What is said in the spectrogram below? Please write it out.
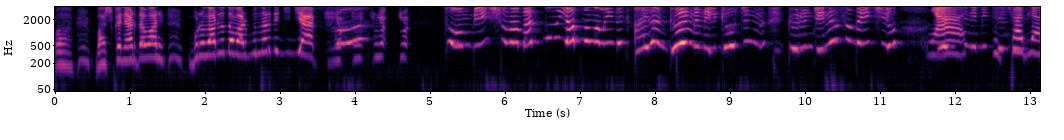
Ah, Başka nerede var? Buralarda da var. Bunları da içeceğim. Tombi şuna bak bunu yapmamalıydık. Ayran görmemeli gördün mü? Görünce nasıl da içiyor. Ya Hepsini bitirdi. Gökçe abla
